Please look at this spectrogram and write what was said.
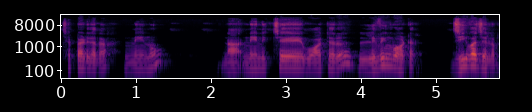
చెప్పాడు కదా నేను నా నేను ఇచ్చే వాటర్ లివింగ్ వాటర్ జీవజలం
